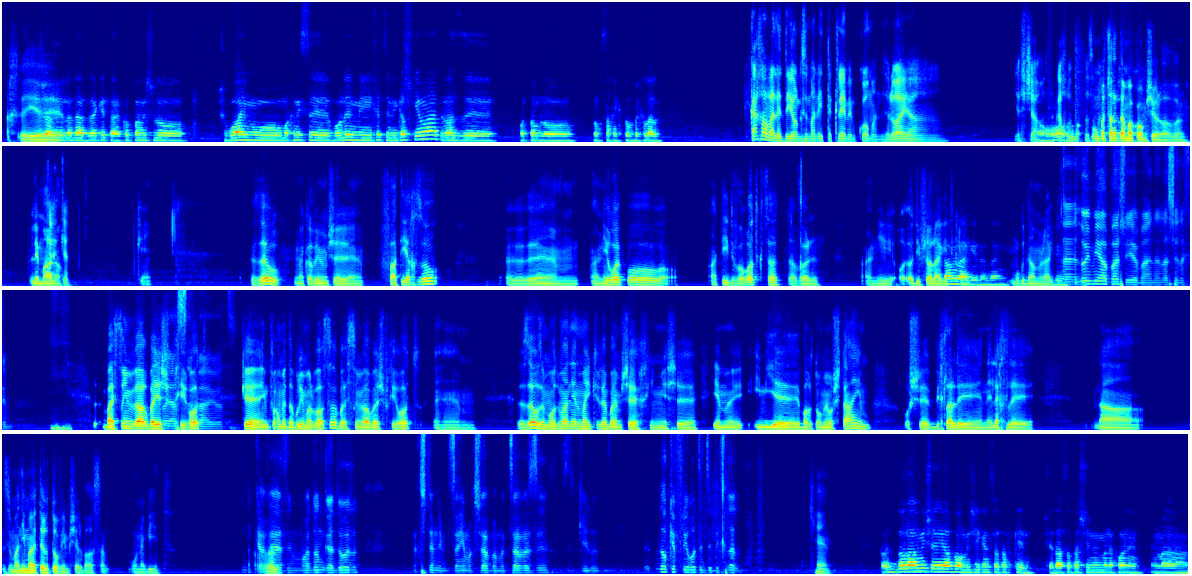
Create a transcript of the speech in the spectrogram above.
אחרי... אי אה, אפשר לדעת, זה הקטע, כל פעם יש לו שבועיים הוא מכניס אה, וולה מחצי מגרש כמעט, ואז עוד פעם לא לא משחק טוב בכלל. ככה אבל לדיונג זמן להתאקלם עם קומן, זה לא היה ישר. הוא הוא מצא. את המקום שלו, אבל למעלה. כן, כן. זהו, מקווים שפאטי יחזור, ואני רואה פה עתיד ורוד קצת, אבל אני עוד אי אפשר להגיד מוקדם כלום. להגיד עדיין. מוקדם להגיד. תלוי מי הבא שיהיה בהנהלה שלכם. ב-24 יש לא בחירות. כן, אם כבר מדברים על ברסה, ב-24 יש בחירות. אמ, וזהו, זה מאוד מעניין מה יקרה בהמשך, אם, יש, אה, אם, אם יהיה ברטומיאו 2, או שבכלל אה, נלך לזמנים היותר טובים של ברסה, בוא נגיד. אבל- מקווה, זה מועדון גדול. איך שאתם נמצאים עכשיו במצב הזה, זה כאילו... לא כיף לראות את זה בכלל. כן. גדולה על מי שיבוא, מי שייכנס לתפקיד, שידע לעשות את השינויים הנכונים. אין מה...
